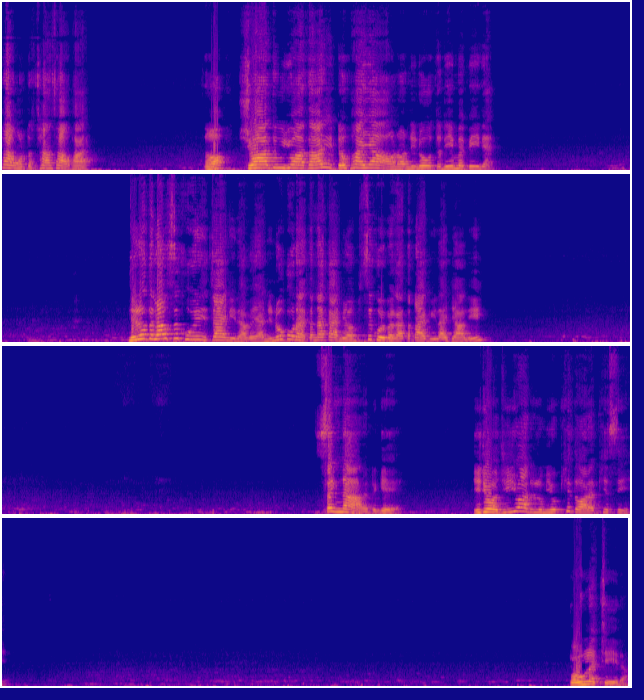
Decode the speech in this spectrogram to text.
ထောင်တခြားဆောက်ခိုင်းနော်ရွာသူရွာသားတွေဒုက္ခရအောင်တော့နင်တို့တည်င်းမပေးနဲ့နင်တို့တလောက်စစ်ခွေးတွေကြိုက်နေတာပဲနင်တို့ကိုယ်တိုင်တနက်ကင်ပြီးတော့စစ်ခွေးဘက်ကတတိုက်ပေးလိုက်ကြလေစိတ်နာတယ်တကယ် ရေကြော်ကြီးရွာဒီလိုမျိုးဖြစ်သွားတဲ့ဖြစ်စဉ်ဘုံလက်ကျဲတာ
